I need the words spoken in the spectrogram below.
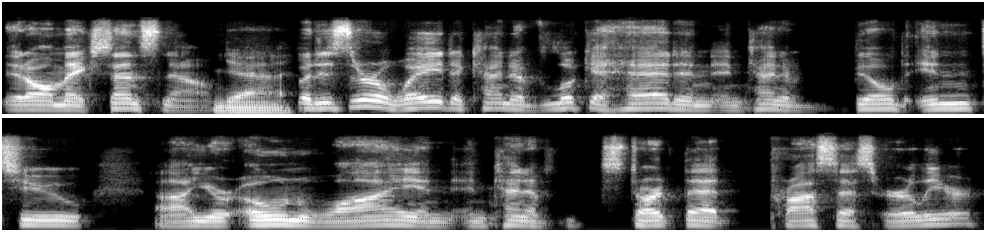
it all makes sense now yeah. but is there a way to kind of look ahead and, and kind of build into uh, your own why and, and kind of start that process earlier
